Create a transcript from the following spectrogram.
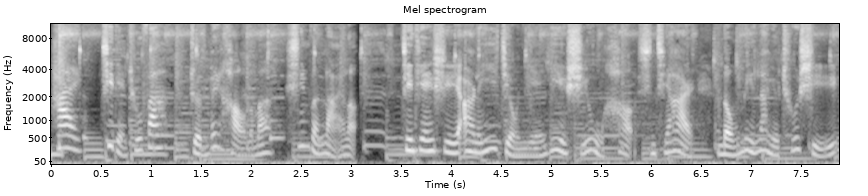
嗨，七点出发，准备好了吗？新闻来了，今天是二零一九年一月十五号，星期二，农历腊月初十。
